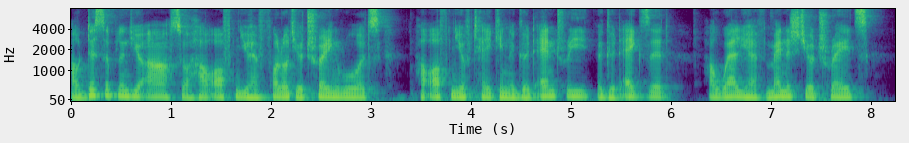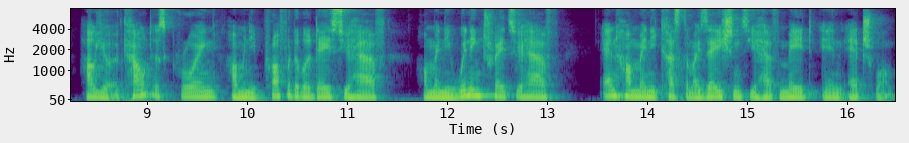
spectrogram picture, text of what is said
how disciplined you are, so how often you have followed your trading rules, how often you have taken a good entry, a good exit, how well you have managed your trades, how your account is growing, how many profitable days you have, how many winning trades you have, and how many customizations you have made in Edgewonk.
